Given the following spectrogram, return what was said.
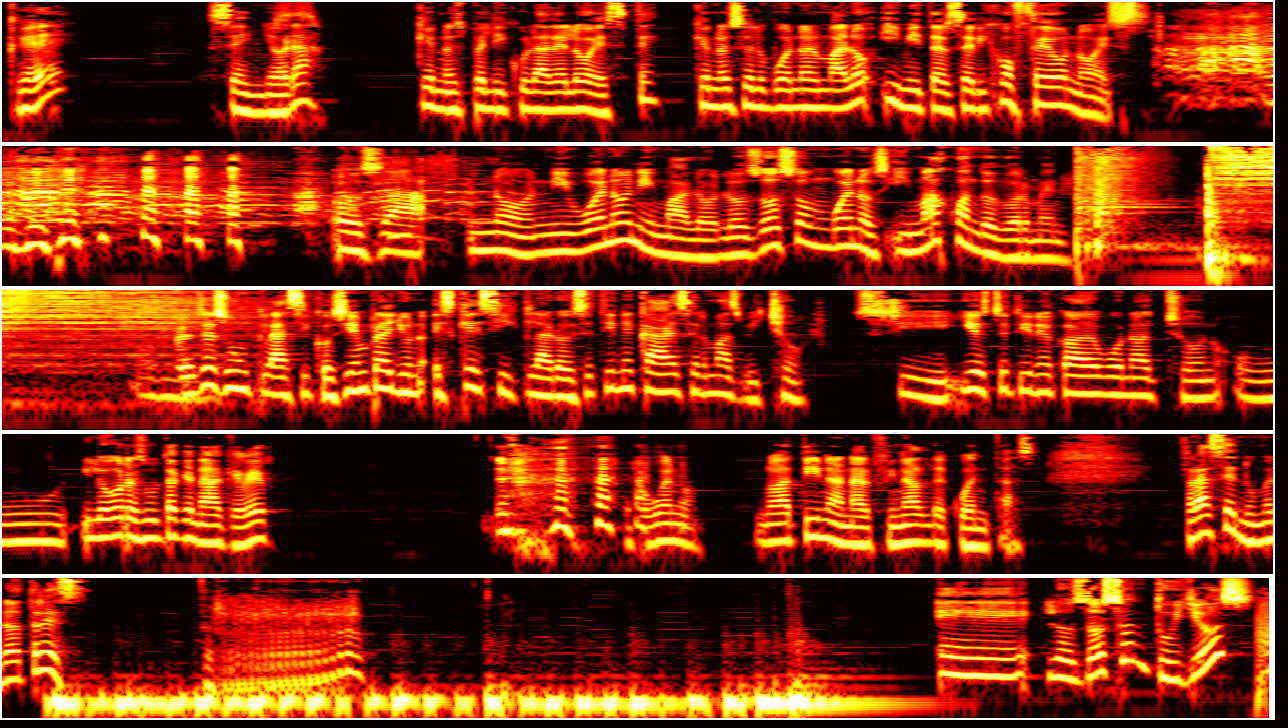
¿Qué? Señora, que no es película del oeste, que no es el bueno el malo y mi tercer hijo feo no es. O sea, no, ni bueno ni malo. Los dos son buenos y más cuando duermen. Pero ese es un clásico. Siempre hay uno. Es que sí, claro, ese tiene cara de ser más bicho. Sí, y este tiene cara de bonachón. Uy, y luego resulta que nada que ver. Pero bueno, no atinan al final de cuentas. Frase número 3. Eh, ¿Los dos son tuyos?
